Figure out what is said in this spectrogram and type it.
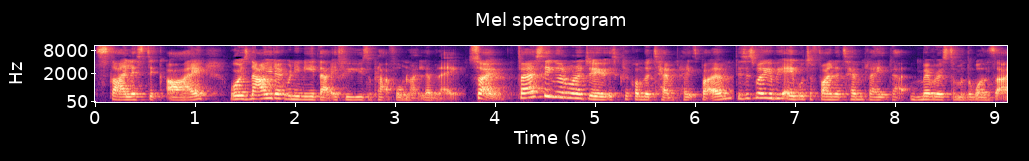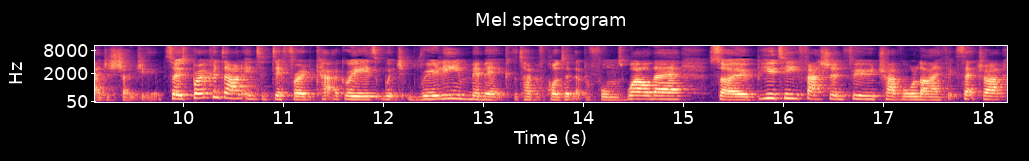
stylistic eye. Whereas now you don't really need that if you use a platform like Lemon8. So first thing you're gonna do is click on the templates button. This is where you'll be able to find a template that mirrors some of the ones that I just showed you. So it's broken down into different categories which really mimic the type of content that performs well there. So beauty, fashion, food, travel, life, etc.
